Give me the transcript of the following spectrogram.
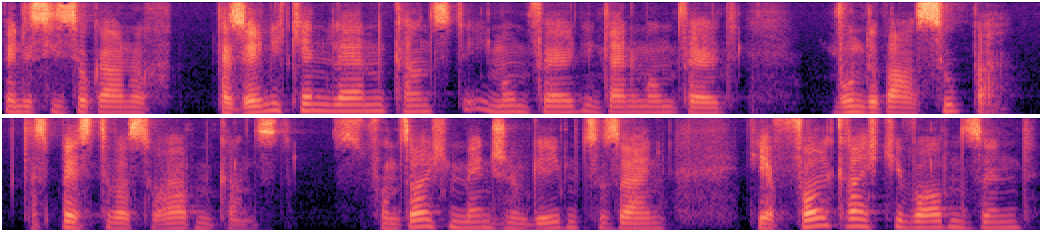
wenn du sie sogar noch persönlich kennenlernen kannst im Umfeld, in deinem Umfeld, wunderbar, super. Das Beste, was du haben kannst. Von solchen Menschen umgeben zu sein, die erfolgreich geworden sind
